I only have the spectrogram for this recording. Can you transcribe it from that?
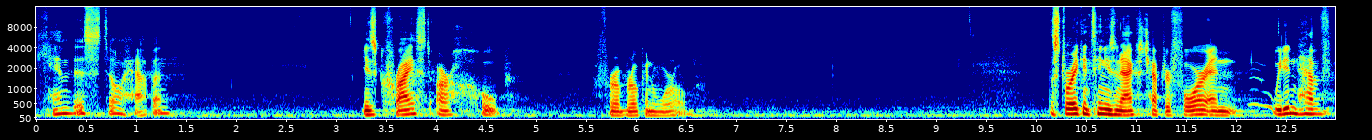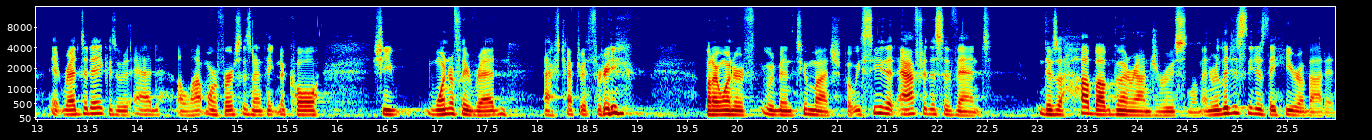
can this still happen? Is Christ our hope for a broken world? The story continues in Acts chapter 4, and we didn't have it read today because it would add a lot more verses. And I think Nicole, she wonderfully read Acts chapter 3, but I wonder if it would have been too much. But we see that after this event, there's a hubbub going around Jerusalem, and religious leaders, they hear about it,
